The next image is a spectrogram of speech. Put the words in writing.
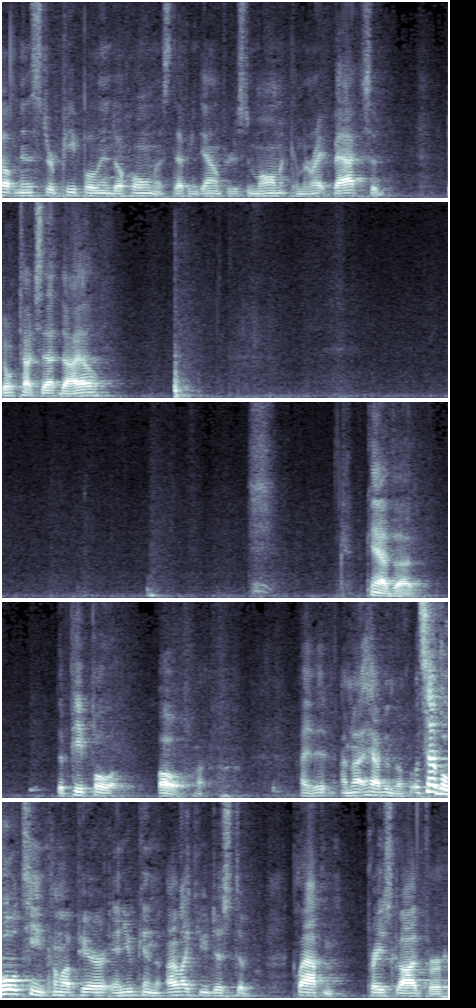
help minister people into wholeness. Stepping down for just a moment, coming right back. So don't touch that dial. Can have the, the people. Oh, I didn't. I'm not having the. Let's have the whole team come up here, and you can. I like you just to clap and praise God for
